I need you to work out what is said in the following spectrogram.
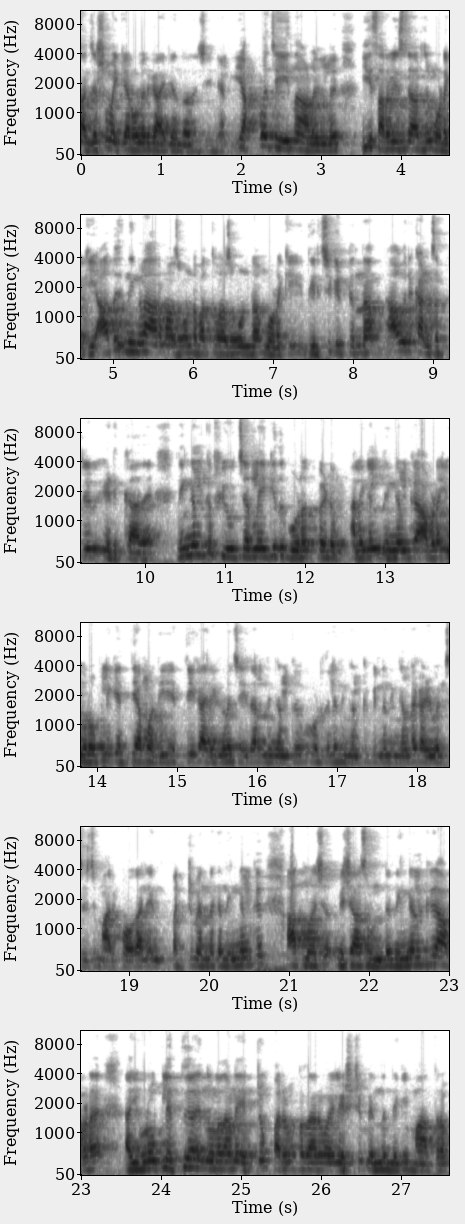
സജഷൻ വയ്ക്കാനുള്ള ഒരു കാര്യം എന്താണെന്ന് വെച്ച് കഴിഞ്ഞാൽ ഈ അപ്ലൈ ചെയ്യുന്ന ആളുകൾ ഈ സർവീസ് ചാർജ് മുടക്കി അത് നിങ്ങൾ ആറ് മാസം കൊണ്ട് പത്ത് മാസം കൊണ്ട് മുടക്കി തിരിച്ച് കിട്ടുന്ന ആ ഒരു കൺസെപ്റ്റ് എടുക്കാതെ നിങ്ങൾക്ക് ഫ്യൂച്ചറിലേക്ക് ഇത് ഗുണപ്പെടും. അല്ലെങ്കിൽ നിങ്ങൾക്ക് അവിടെ യൂറോപ്പിലേക്ക് എത്തിയാൽ മതി. എത്തി കാര്യങ്ങൾ ചെയ്താൽ നിങ്ങൾക്ക് കൂടുതൽ നിങ്ങൾക്ക് പിന്നെ നിങ്ങളുടെ കഴിവനുസരിച്ച് മാറിപ്പോകാൻ പറ്റുമെന്നൊക്കെ നിങ്ങൾക്ക് ആത്മവിശ്വാസം ഉണ്ട്. നിങ്ങൾക്ക് അവിടെ യൂറോപ്പിൽ എത്തുക എന്നുള്ളതാണ് ഏറ്റവും പരമപ്രധാനമായ ലക്ഷ്യം എന്നുണ്ടെങ്കിൽ മാത്രം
